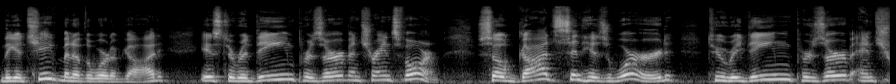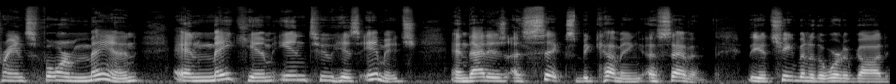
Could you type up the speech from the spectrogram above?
The achievement of the Word of God is to redeem, preserve, and transform. So God sent His Word to redeem, preserve, and transform man and make him into His image, and that is a six becoming a seven the achievement of the Word of God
